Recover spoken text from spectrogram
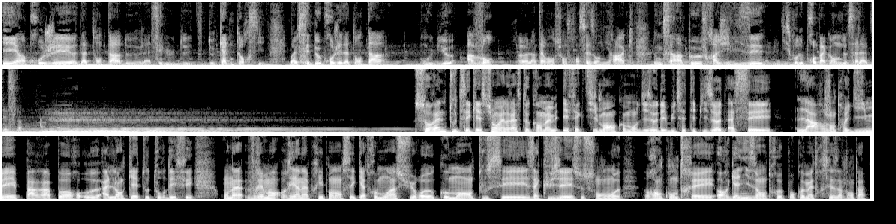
et un projet d'attentat de la cellule de, de Cantorsi. Bref, ces deux projets d'attentats ont eu lieu avant euh, l'intervention française en Irak, donc ça a un peu fragilisé le discours de propagande de Salah Abdeslam. Soren, toutes ces questions, elles restent quand même effectivement, comme on le disait au début de cet épisode, assez larges entre guillemets par rapport euh, à l'enquête autour des faits. On n'a vraiment rien appris pendant ces quatre mois sur euh, comment tous ces accusés se sont euh, rencontrés, organisés entre eux pour commettre ces attentats?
